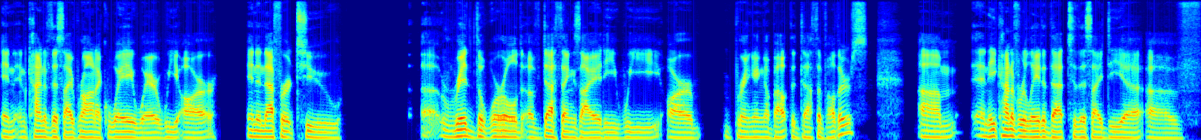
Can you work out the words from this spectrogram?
in in kind of this ironic way where we are in an effort to uh, rid the world of death anxiety, we are bringing about the death of others. Um, and he kind of related that to this idea of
